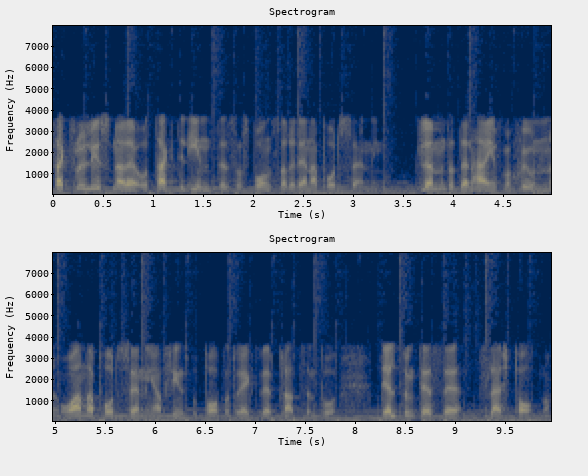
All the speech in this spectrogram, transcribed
Tack för att du lyssnade och tack till Intel som sponsrade denna poddsändning. Glöm inte att den här informationen och andra poddsändningar finns på Partner Direkt webbplatsen på del.se partner.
